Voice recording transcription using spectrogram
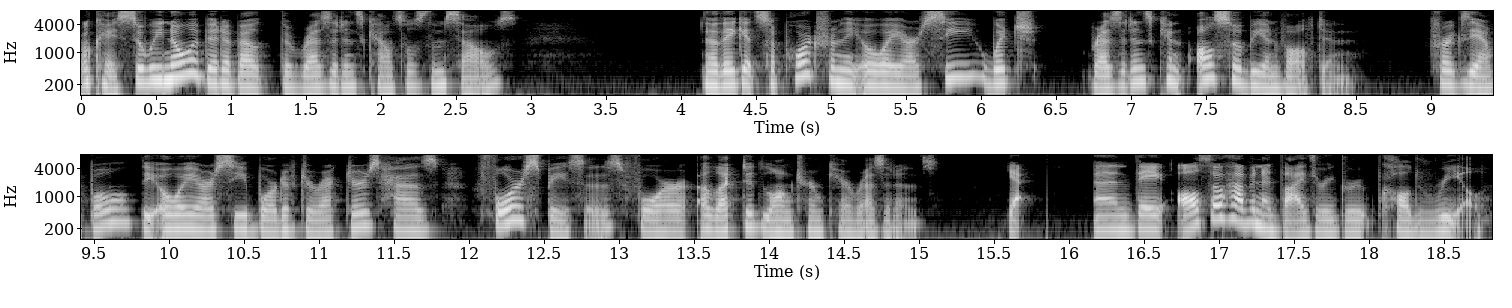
Okay so we know a bit about the residence councils themselves. Now they get support from the oarc which residents can also be involved in for example, the OARC Board of Directors has four spaces for elected long term care residents. Yeah. And they also have an advisory group called REAL,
